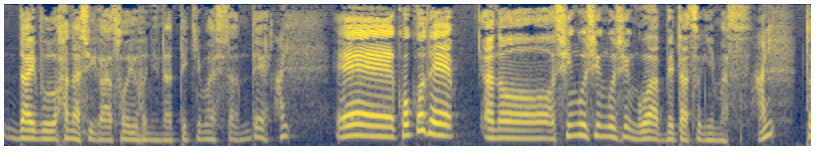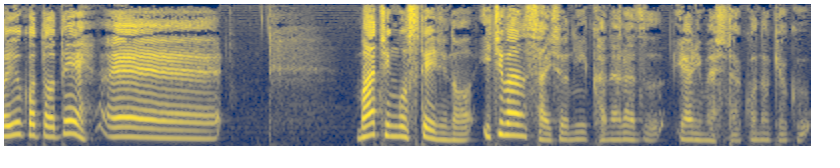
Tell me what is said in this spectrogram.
だいぶ話がそういうふうになってきましたんで、はい。えーここで、あのーシングシングシングはベタすぎます。はい。ということで、えーマーチングステージの一番最初に必ずやりました、この曲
